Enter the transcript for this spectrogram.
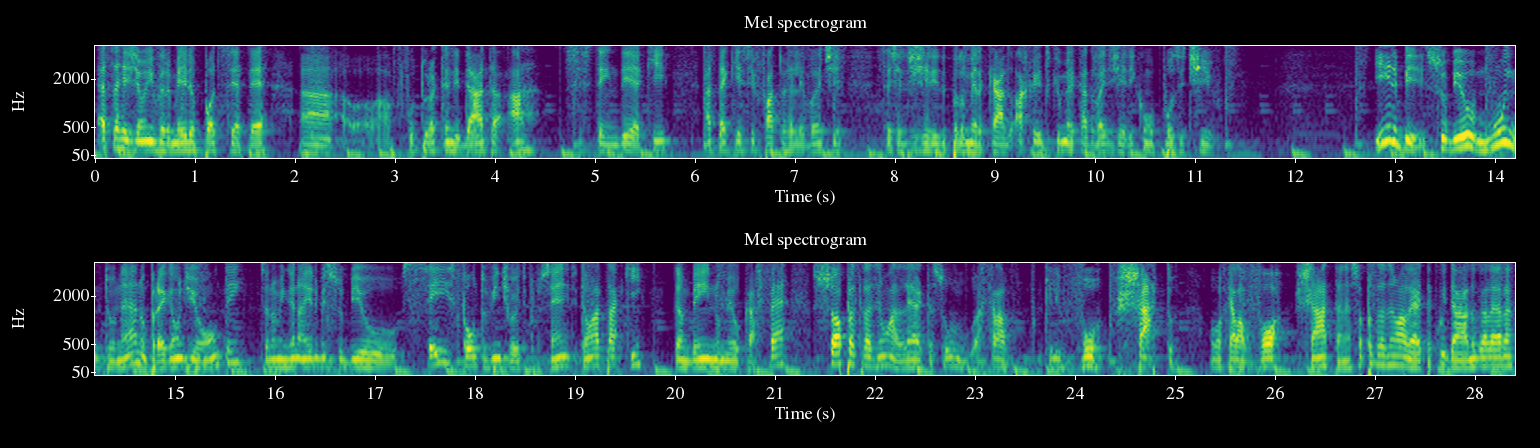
essa região em vermelho pode ser até a, a futura candidata a se estender aqui até que esse fato relevante seja digerido pelo mercado. Acredito que o mercado vai digerir como positivo. IRB subiu muito né, no pregão de ontem. Se eu não me engano, a IRB subiu 6,28%. Então ela está aqui também no meu café, só para trazer um alerta. Sou aquela, aquele vô chato ou aquela vó chata, né? Só para trazer um alerta. Cuidado, galera,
